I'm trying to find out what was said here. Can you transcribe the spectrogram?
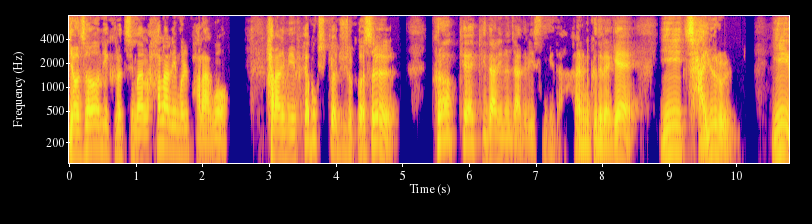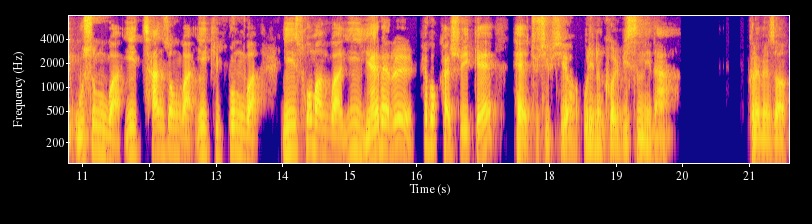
여전히 그렇지만 하나님을 바라고 하나님이 회복시켜 주실 것을 그렇게 기다리는 자들이 있습니다. 하나님 그들에게 이 자유를, 이 웃음과 이 찬송과 이 기쁨과 이 소망과 이 예배를 회복할 수 있게 해 주십시오. 우리는 그걸 믿습니다. 그러면서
